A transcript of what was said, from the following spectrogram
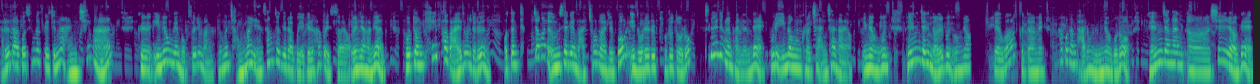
다르다고 생각되지는 않지만, 그 임영웅의 목소리만큼은 정말 인상적이라고 얘기를 하고 있어요. 왜냐하면 보통 케이팝 아이돌들은 어떤 특정한 음색에 맞춰가지고 이 노래를 부르도록 트레이닝을 받는데 우리 임영웅은 그렇지 않잖아요. 임영웅은 굉장히 넓은 음역 대와 그 다음에 탁월한 발음 능력으로 굉장한 어, 실력의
